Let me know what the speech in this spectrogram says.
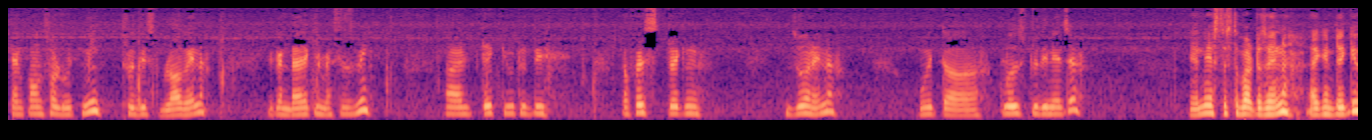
can consult with me through this vlog होइन you can directly message me I take you to the toughest trekking zone होइन with close to the nature हेर्नु यस्तो यस्तो बाटो छ होइन आई क्यान टेक यु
